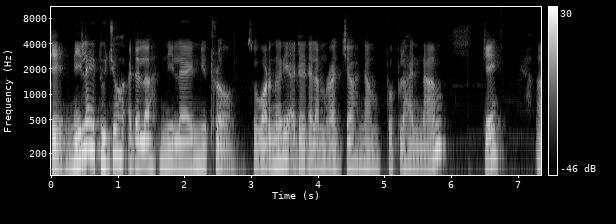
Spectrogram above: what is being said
Okey, nilai 7 adalah nilai neutral. So, warna ni ada dalam rajah 6.6. Okey, Uh,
